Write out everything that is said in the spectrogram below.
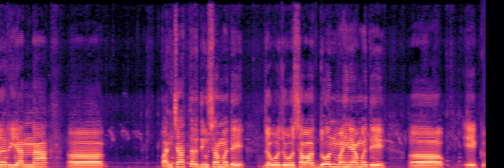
तर यांना पंच्याहत्तर दिवसामध्ये जवळजवळ सव्वा दोन महिन्यामध्ये एक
